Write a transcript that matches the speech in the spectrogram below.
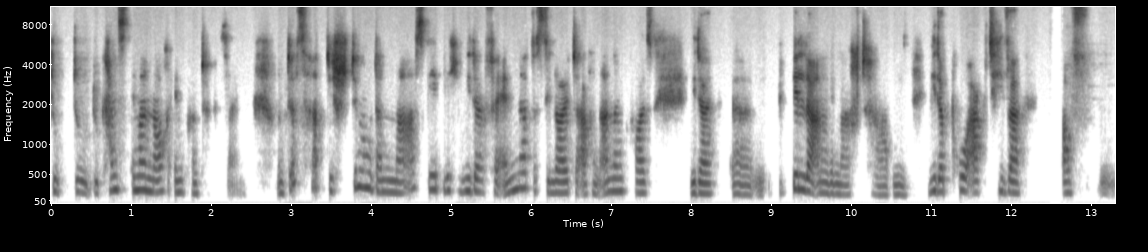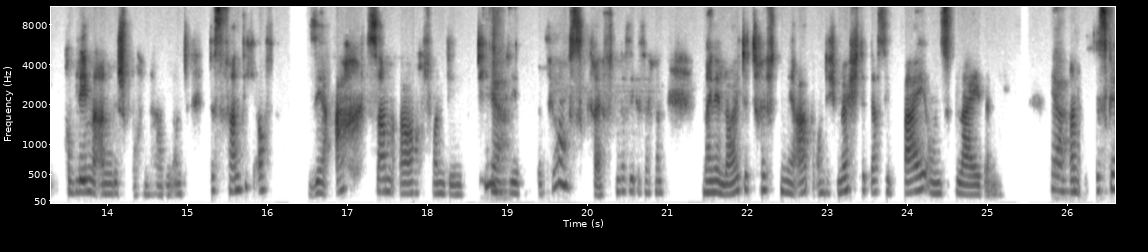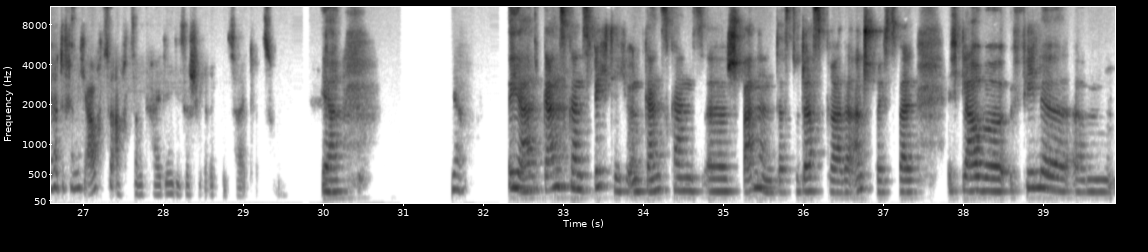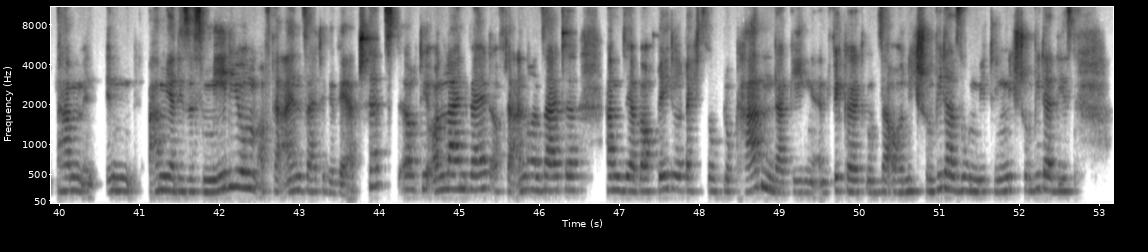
du, du, du kannst immer noch in Kontakt sein. Und das hat die Stimmung dann maßgeblich wieder verändert, dass die Leute auch in anderen Calls wieder äh, Bilder angemacht haben, wieder proaktiver auf Probleme angesprochen haben. Und das fand ich oft sehr achtsam auch von den Teammitgliedern ja. Führungskräften, dass sie gesagt haben, meine Leute driften mir ab und ich möchte, dass sie bei uns bleiben. Ja. Und das gehörte für mich auch zur Achtsamkeit in dieser schwierigen Zeit dazu. Ja. Ja. Ja, ganz, ganz wichtig und ganz, ganz äh, spannend, dass du das gerade ansprichst, weil ich glaube, viele ähm, haben, in, in, haben ja dieses Medium auf der einen Seite gewertschätzt, auch die Online-Welt, auf der anderen Seite haben sie aber auch regelrecht so Blockaden dagegen entwickelt und sagen, auch nicht schon wieder Zoom-Meeting, nicht schon wieder dies.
